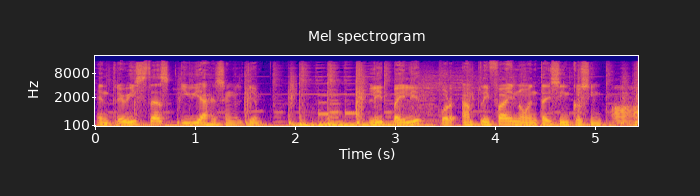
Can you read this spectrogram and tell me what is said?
entrevistas y viajes en el tiempo. Lead by Lead por Amplify 955.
